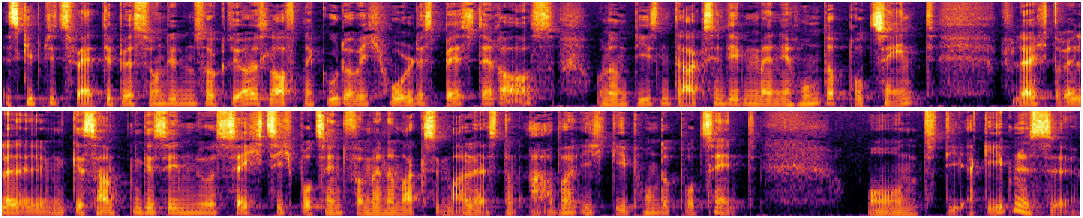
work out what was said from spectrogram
es gibt die zweite Person, die dann sagt, ja, es läuft nicht gut, aber ich hole das Beste raus. Und an diesem Tag sind eben meine 100 Prozent vielleicht im Gesamten gesehen nur 60 Prozent von meiner Maximalleistung, aber ich gebe 100 Prozent. Und die Ergebnisse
